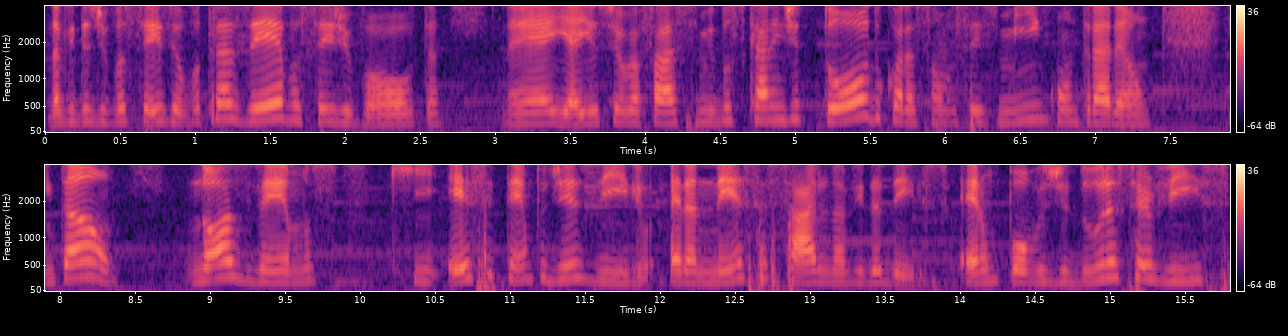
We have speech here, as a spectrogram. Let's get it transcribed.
na vida de vocês, eu vou trazer vocês de volta. Né? E aí o Senhor vai falar: se me buscarem de todo o coração, vocês me encontrarão. Então, nós vemos que esse tempo de exílio era necessário na vida deles. Era um povo de dura serviço,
